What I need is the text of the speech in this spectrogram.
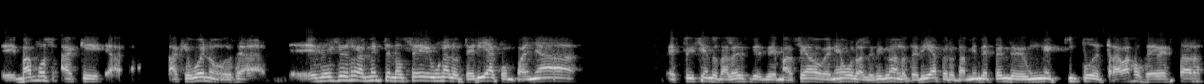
eh, vamos a que, a, que, bueno, o sea, es, es realmente, no sé, una lotería acompañada, estoy siendo tal vez demasiado benévolo al decir una lotería, pero también depende de un equipo de trabajo que debe estar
